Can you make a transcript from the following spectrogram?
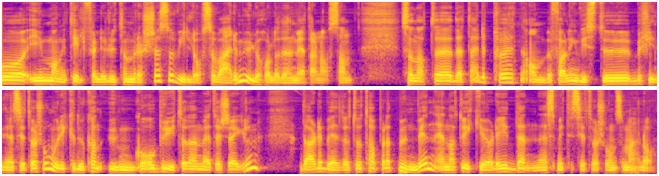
Og i mange tilfeller utenom rushet så vil det også være mulig å holde den meteren avstand. Sånn at eh, dette er en anbefaling hvis du befinner deg i en situasjon hvor ikke du kan unngå å bryte den metersregelen. Da er det bedre at du deg et munnbind enn at du ikke gjør det i denne smittesituasjonen som er nå.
